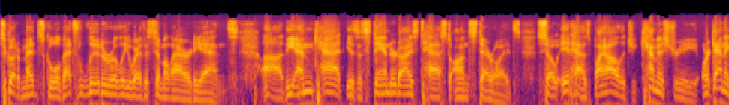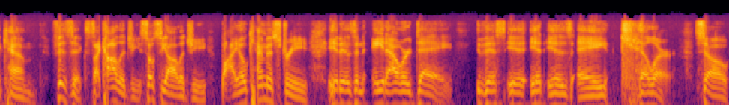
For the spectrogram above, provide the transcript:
to go to med school. That's literally where the similarity ends. Uh, the MCAT is a standardized test on steroids. So it has biology, chemistry, organic chem, physics, psychology, sociology, biochemistry. It is an eight hour day. This it is a killer. So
